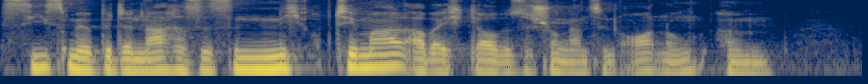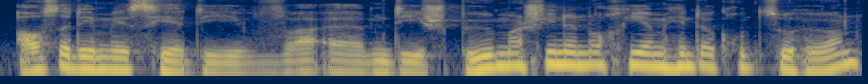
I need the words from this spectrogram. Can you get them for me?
Sieh es mir bitte nach, es ist nicht optimal, aber ich glaube, es ist schon ganz in Ordnung. Ähm, außerdem ist hier die, ähm, die Spülmaschine noch hier im Hintergrund zu hören.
